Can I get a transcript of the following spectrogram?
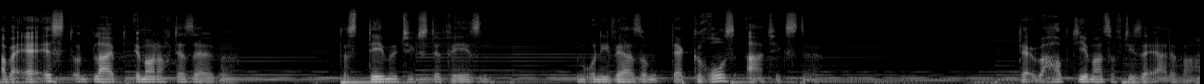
aber er ist und bleibt immer noch derselbe das demütigste Wesen im Universum, der großartigste, der überhaupt jemals auf dieser Erde war.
